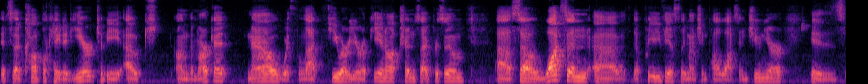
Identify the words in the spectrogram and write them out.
it's a complicated year to be out on the market now with lot fewer European options, I presume. Uh, so Watson, uh, the previously mentioned Paul Watson Jr., is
